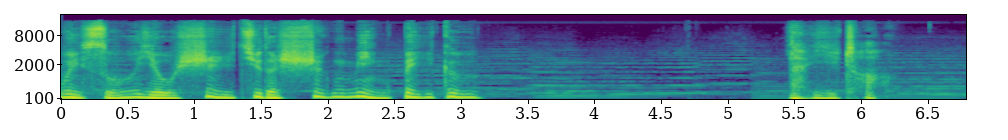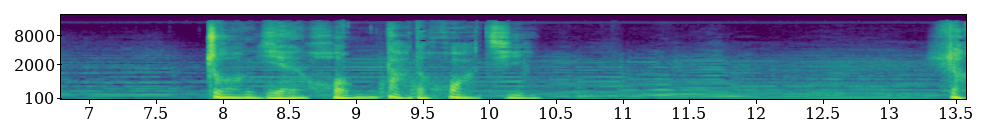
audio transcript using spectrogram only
为所有逝去的生命悲歌，来一场庄严宏大的花季，让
